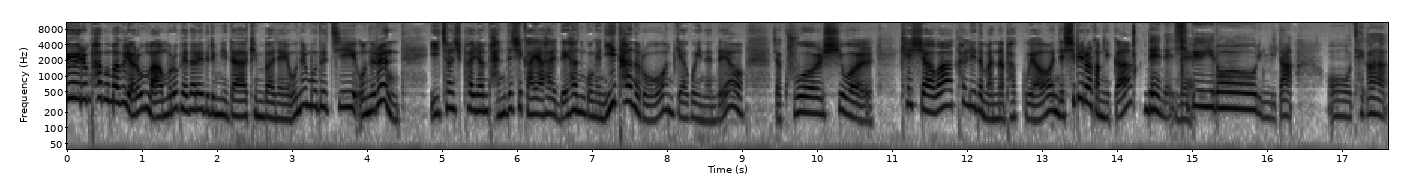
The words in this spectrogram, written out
수요일은 팝음악을 여러분 마음으로 배달해 드립니다. 김반야의 오늘 뭐 듣지? 오늘은 2018년 반드시 가야 할 내한 공연 2탄으로 함께하고 있는데요. 자, 9월, 10월 캐샤와 칼리드 만나봤고요. 이제 11월 갑니까? 네네, 11월입니다. 어, 제가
